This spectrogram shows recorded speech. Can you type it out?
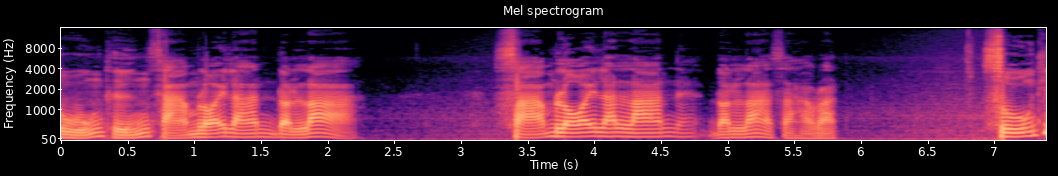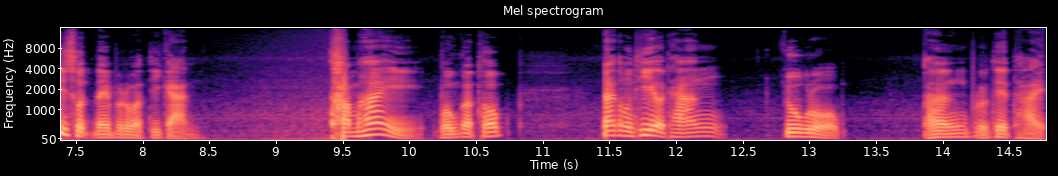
สูงถึง 300 ล้านดอลลาร์ 300 ล้านล้านนะดอลลาร์สหรัฐ สูงที่สุดในประวัติการทำให้ผลกระทบนักท่องเที่ยวทั้งยุโรปทั้งประเทศไทย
